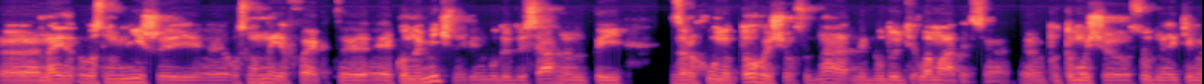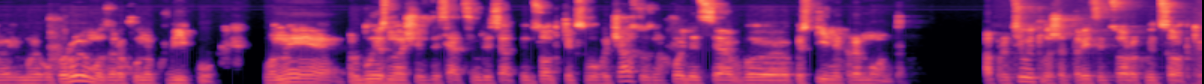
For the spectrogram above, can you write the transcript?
Е, найосновніший е, основний ефект е, економічний він буде досягнутий за рахунок того, що судна не будуть ламатися, тому що судна, якими ми оперуємо за рахунок віку, вони приблизно 60-70% свого часу знаходяться в постійних ремонтах, а працюють лише 30-40%.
